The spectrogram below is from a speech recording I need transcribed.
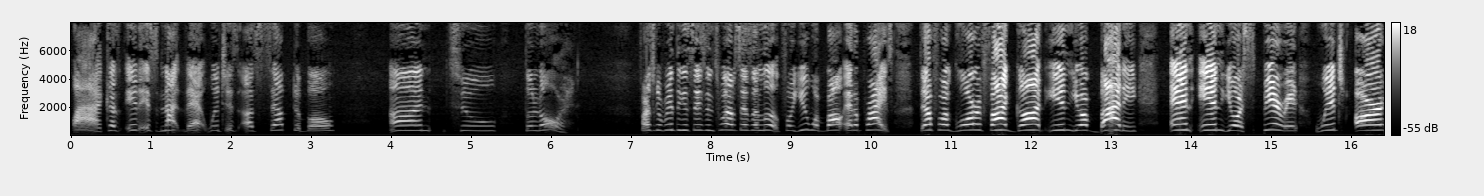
Why? Because it is not that which is acceptable unto the Lord. First Corinthians 6 and 12 says, Look, for you were bought at a price. Therefore glorify God in your body and in your spirit, which are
